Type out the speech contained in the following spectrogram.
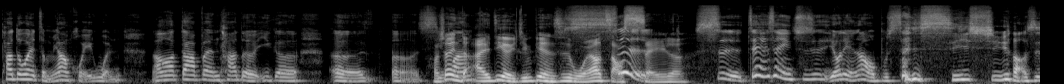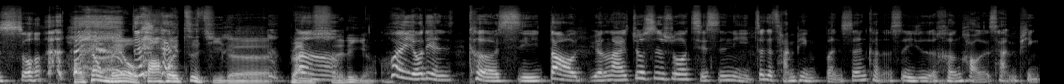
他都会怎么样回文？然后大部分他的一个呃呃，喜好像你的 idea 已经变成是我要找谁了。是这件事情，其实有点让我不胜唏嘘。老实说，好像没有发挥自己的软实力啊。会有点可惜到原来就是说，其实你这个产品本身可能是一个很好的产品，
